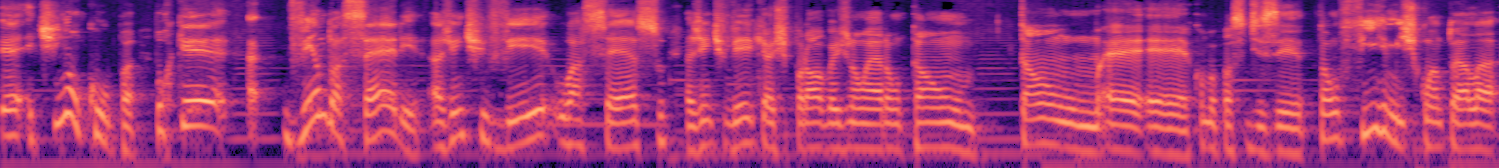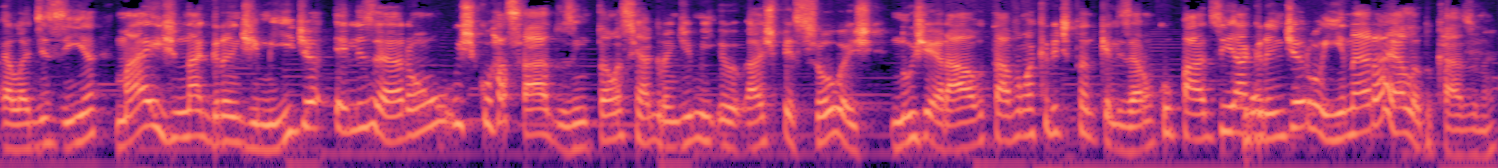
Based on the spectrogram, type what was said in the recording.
é, tinham culpa. Porque uh, vendo a série, a gente vê o acesso, a gente vê que as provas não eram tão tão, é, é, como eu posso dizer, tão firmes quanto ela, ela dizia, mas na grande mídia eles eram escorraçados. Então, assim, a grande as pessoas, no geral, estavam acreditando que eles eram culpados e a grande heroína era ela, do caso, né?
